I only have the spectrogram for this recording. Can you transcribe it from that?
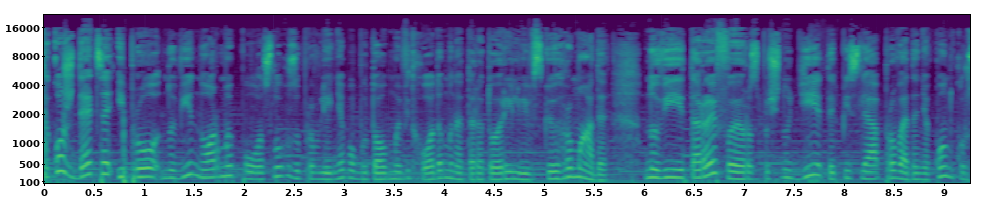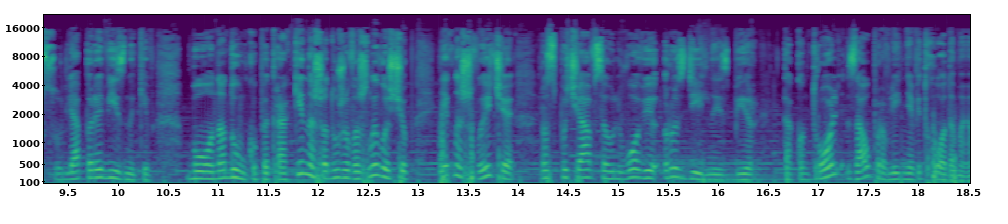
Також йдеться і про нові норми послуг з управління побутовими відходами на території Львівської громади. Нові тарифи розпочнуть діяти після проведення конкурсу для перевізників. Бо на думку Петра Кінаша дуже важливо, щоб якнайшвидше розпочався у Львові роздільний збір та контроль за управління відходами.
